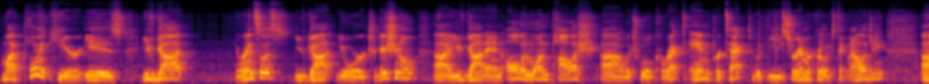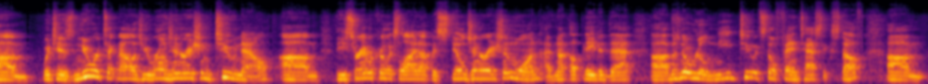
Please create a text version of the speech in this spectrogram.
my point here is you've got your rinseless, you've got your traditional, uh, you've got an all-in-one polish, uh, which will correct and protect with the ceramic acrylics technology, um, which is newer technology. We're on generation two now. Um, the ceramic acrylics lineup is still generation one. I've not updated that. Uh, there's no real need to. It's still fantastic stuff. Um,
